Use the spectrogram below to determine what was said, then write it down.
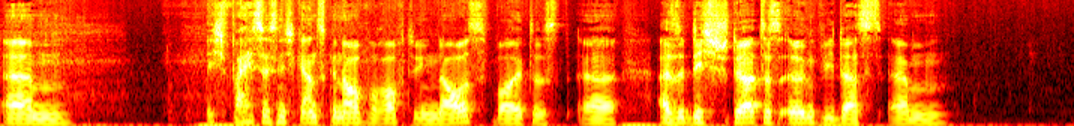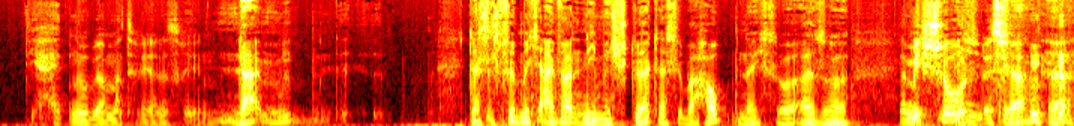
Ähm, ich weiß jetzt nicht ganz genau, worauf du hinaus wolltest. Äh, also dich stört es irgendwie, dass ähm, die halt nur über Materielles reden. M- das ist für mich einfach, nee, mich stört das überhaupt nicht so. Also Na, mich schon. ich, das, ja, ja.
